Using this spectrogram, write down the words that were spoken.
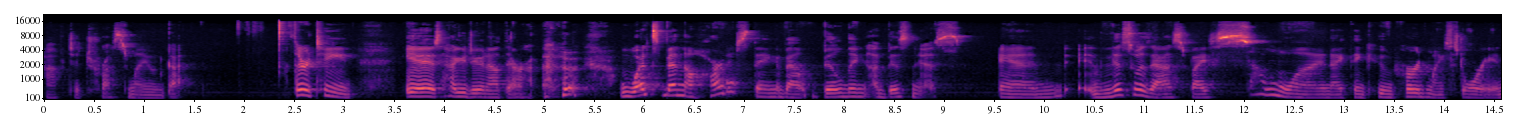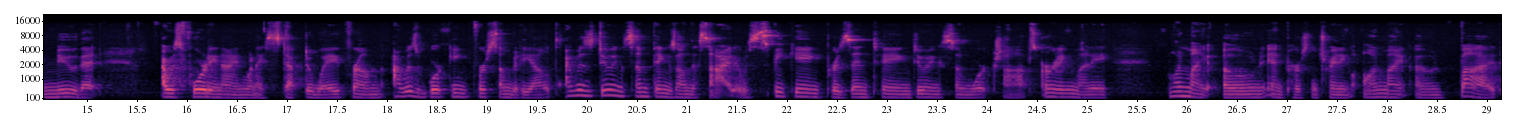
have to trust my own gut. 13 is how you doing out there? What's been the hardest thing about building a business? And this was asked by someone, I think, who heard my story and knew that I was 49 when I stepped away from, I was working for somebody else. I was doing some things on the side. I was speaking, presenting, doing some workshops, earning money on my own and personal training on my own. But,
